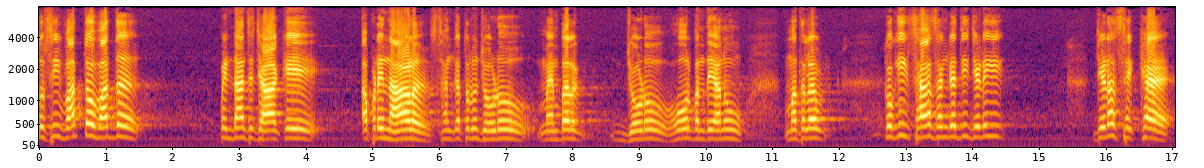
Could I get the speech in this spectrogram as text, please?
ਤੁਸੀਂ ਵੱਧ ਤੋਂ ਵੱਧ ਪਿੰਡਾਂ 'ਚ ਜਾ ਕੇ ਆਪਣੇ ਨਾਲ ਸੰਗਤ ਨੂੰ ਜੋੜੋ, ਮੈਂਬਰ ਜੋੜੋ, ਹੋਰ ਬੰਦਿਆਂ ਨੂੰ ਮਤਲਬ ਕਿਉਂਕਿ ਸਾਧ ਸੰਗਤ ਜੀ ਜਿਹੜੀ, ਜਿਹੜਾ ਸਿੱਖ ਹੈ,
